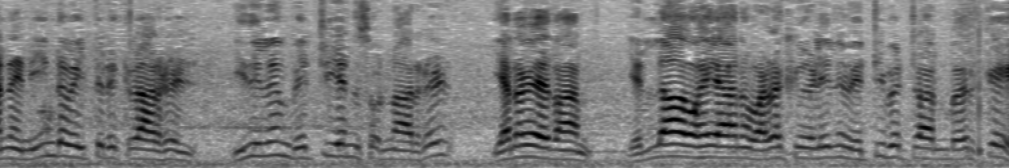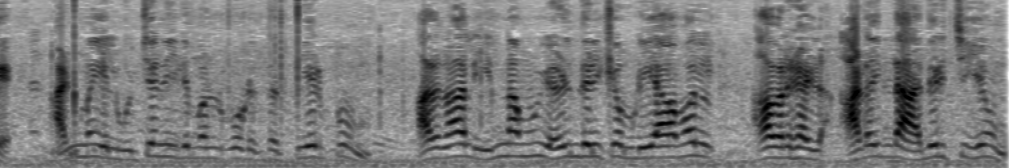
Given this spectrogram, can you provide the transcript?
என்னை நீந்த வைத்திருக்கிறார்கள். இதிலும் வெற்றி என்று சொன்னார்கள். எனவேதான் எல்லா வகையான வழக்குகளிலும் வெற்றி பெற்றார் என்பதற்கு அண்மையில் உச்சநீதிமன்றம் கொடுத்த தீர்ப்பும் அதனால் இன்னமும் எழுந்திருக்க முடியாமல் அவர்கள் அடைந்த அதிர்ச்சியும்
